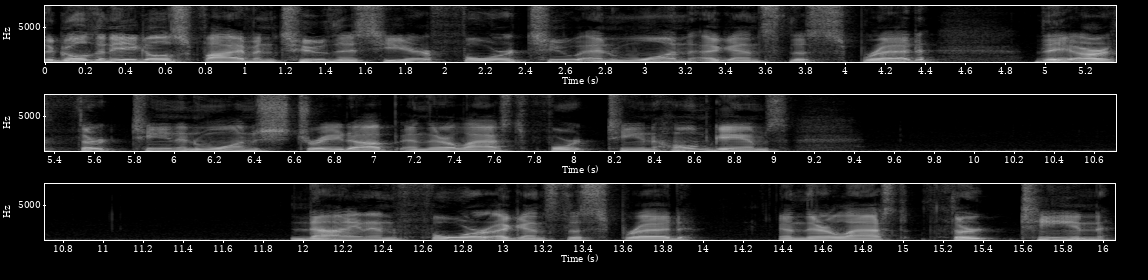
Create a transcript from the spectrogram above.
The Golden Eagles 5 and 2 this year, 4 2 and 1 against the spread. They are 13 and 1 straight up in their last 14 home games. 9 and 4 against the spread in their last 13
